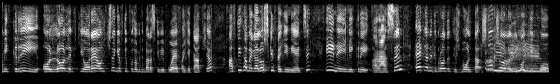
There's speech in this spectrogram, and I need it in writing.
μικρή, ολόλευκη, ωραία, όχι σαν και αυτή που είδαμε την Παρασκευή που έφαγε κάποια. Αυτή θα μεγαλώσει και θα γίνει έτσι. Είναι η μικρή Ράσελ. Έκανε την πρώτη της βόλτα στο ζωολογικό κήπο,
